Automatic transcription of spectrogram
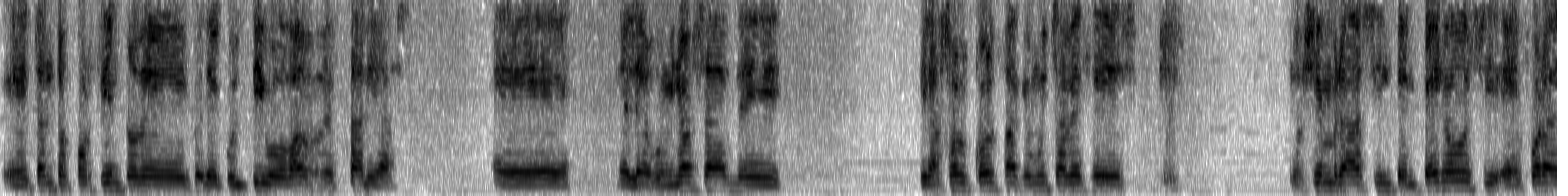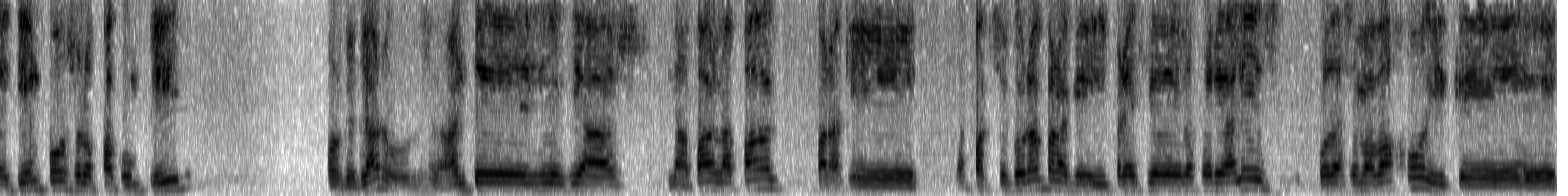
eh, tantos por ciento de, de cultivo, vamos, de hectáreas, eh, de leguminosas, de girasol, colza, que muchas veces lo siembras sin temperos, eh, fuera de tiempo, solo para cumplir. Porque claro, antes decías la PAC, la PAC, para que la PAC se cobra para que el precio de los cereales pueda ser más bajo y que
